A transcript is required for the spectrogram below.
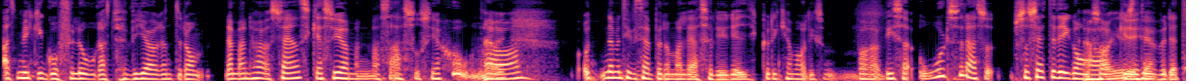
att mycket går förlorat för vi gör inte dem, när man hör svenska så gör man en massa associationer. Ja. Och, nej, till exempel om man läser lyrik och det kan vara liksom bara vissa ord sådär så, så sätter det igång ja, saker i huvudet.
